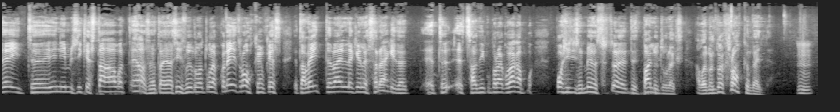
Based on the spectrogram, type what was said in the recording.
neid eh, inimesi, kes tahavad teha seda ja siis võib-olla tuleb ka neid rohkem, kes ja talente välja, kellest sa räägid, et, et, et sa nagu praegu väga positiivselt meelestatud, et neid palju tuleks, aga võib-olla tuleks rohkem välja mm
